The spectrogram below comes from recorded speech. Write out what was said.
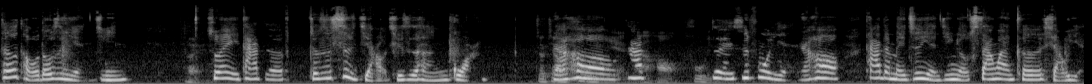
颗头都是眼睛，对，所以他的就是视角其实很广。然后复眼它然后复眼，对，是复眼，然后他的每只眼睛有三万颗小眼，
